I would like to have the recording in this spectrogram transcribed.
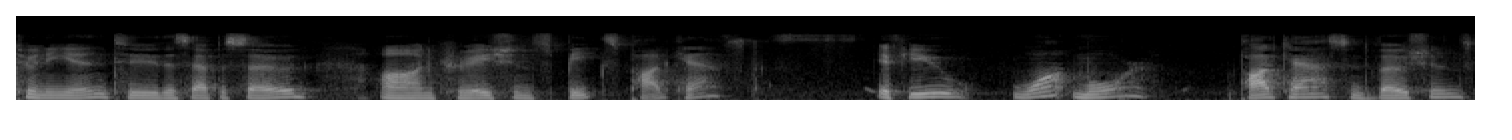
tuning in to this episode on Creation Speaks podcast. If you want more podcasts and devotions,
